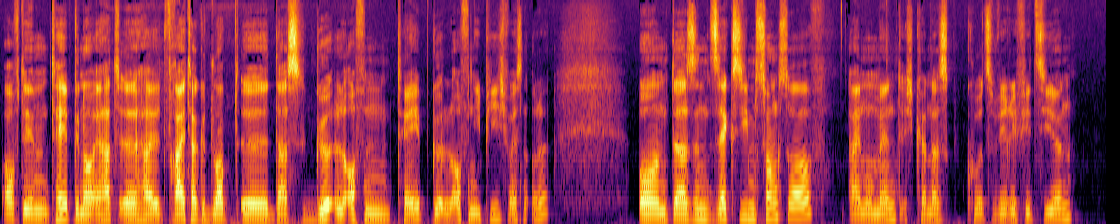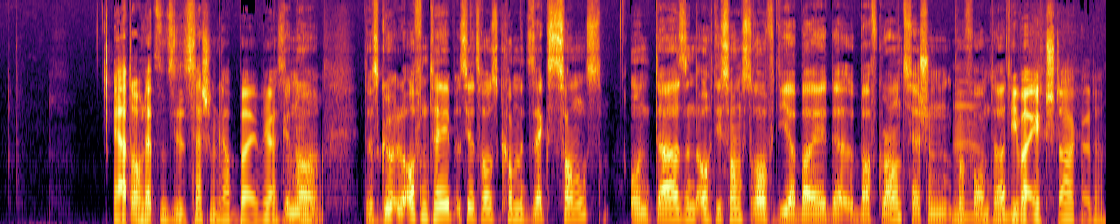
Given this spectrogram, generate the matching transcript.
auf dem Tape. Genau, er hat äh, halt Freitag gedroppt äh, das Gürtel offen Tape, Gürtel offen EP, ich weiß nicht, oder? Und da sind sechs, sieben Songs drauf. Einen Moment, ich kann das kurz verifizieren. Er hat auch letztens diese Session gehabt bei, wie heißt Genau. das? Das Gürtel offen Tape ist jetzt rausgekommen mit sechs Songs und da sind auch die Songs drauf, die er bei der Above Ground Session performt Mhm. hat. Die war echt stark, Alter.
